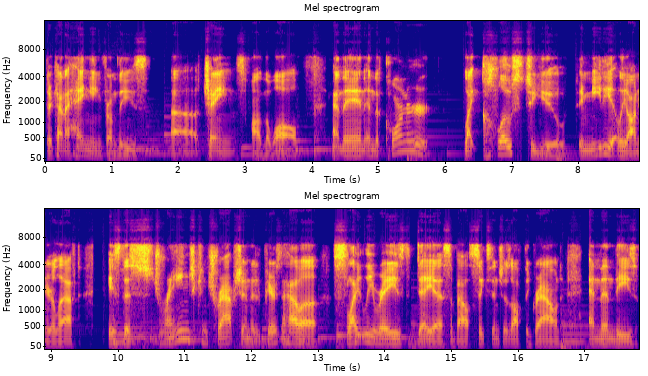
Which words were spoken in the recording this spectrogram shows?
They're kind of hanging from these uh, chains on the wall, and then in the corner, like close to you, immediately on your left, is this strange contraption. It appears to have a slightly raised dais about six inches off the ground, and then these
